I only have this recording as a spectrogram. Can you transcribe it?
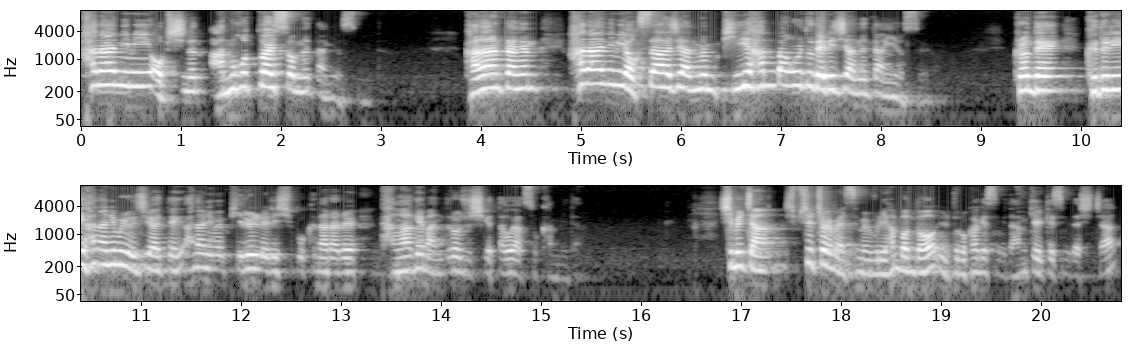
하나님이 없이는 아무것도 할 수 없는 땅이었습니다. 가나안 땅은 하나님이 역사하지 않으면 비 한 방울도 내리지 않는 땅이었어요. 그런데 그들이 하나님을 의지할 때 하나님은 비를 내리시고 그 나라를 강하게 만들어 주시겠다고 약속합니다. 11장 17절 말씀을 우리 한 번 더 읽도록 하겠습니다. 함께 읽겠습니다. 시작.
